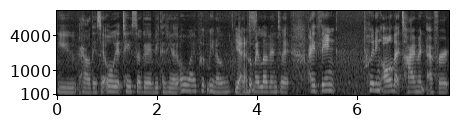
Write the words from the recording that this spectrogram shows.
you how they say, oh, it tastes so good because you know, oh, I put you know, yes. I put my love into it. I think putting all that time and effort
